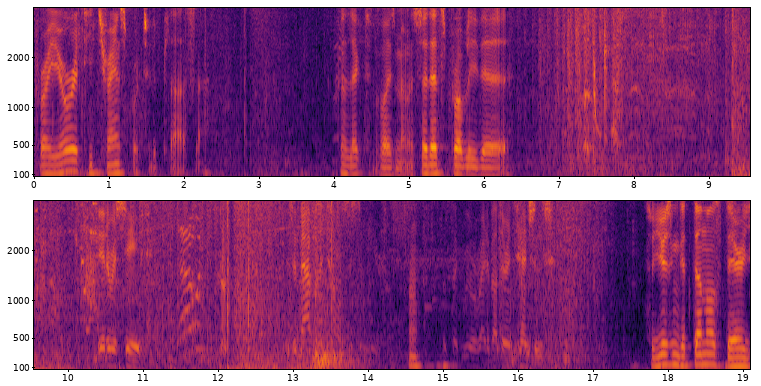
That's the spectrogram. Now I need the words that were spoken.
Priority transport to the plaza. Collect voice memos. So that's probably the Data received. That was There's a map of the tunnel system here. Huh. Looks like we were right about their intentions. So using the tunnels, they're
